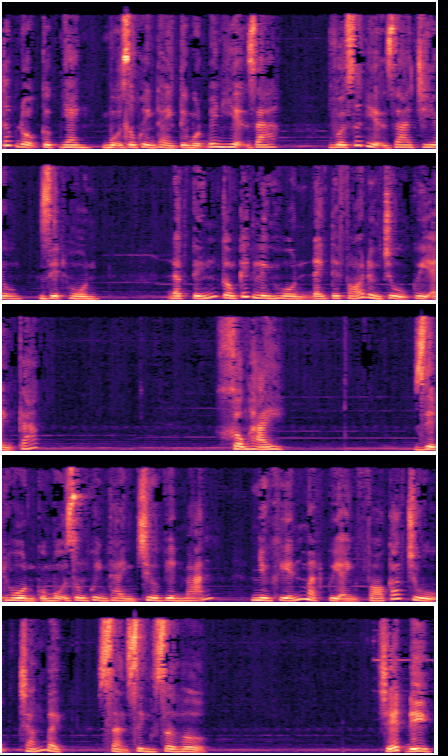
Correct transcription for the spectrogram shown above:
Tốc độ cực nhanh, mộ dung hình thành từ một bên hiện ra, vừa xuất hiện ra chiêu, diệt hồn. Đặc tính công kích linh hồn đánh tới phó đường chủ quỷ ảnh các. Không hay. Diệt hồn của mộ dung khuynh thành chưa viên mãn, nhưng khiến mặt quỷ ảnh phó các chủ trắng bệch, sản sinh sơ hở. Chết đi!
